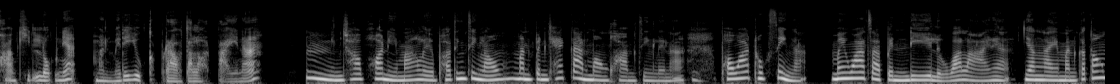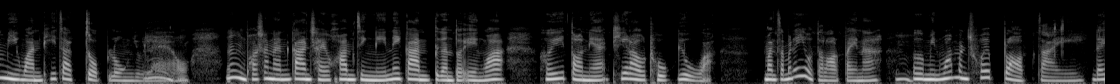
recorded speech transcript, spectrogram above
ความคิดลบเนี่ยมันไม่ได้อยู่กับเราตลอดไปนะอืมมินชอบข้อนี้มากเลย เพราะจริง ๆ แล้วมันเป็นแค่การมองความจริงเลยนะอืมเพราะว่าทุกสิ่งอะไม่ว่าจะเป็นดีหรือว่าร้ายเนี่ย ยังไงมันก็ต้องมีวันที่จะจบลงอยู่แล้ว อืมเพราะฉะนั้นการใช้ความจริงนี้ในการเตือนตัวเองว่า เฮ้ยตอนเนี้ยที่เราทุกข์อยู่อะ มันจะไม่ได้อยู่ตลอดไปนะอืมเออมินว่ามันช่วยปลอบใจได้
